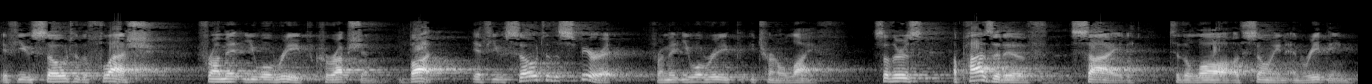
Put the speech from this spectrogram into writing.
If you sow to the flesh, from it you will reap corruption. But if you sow to the Spirit, from it you will reap eternal life. So there's a positive side to the law of sowing and reaping,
